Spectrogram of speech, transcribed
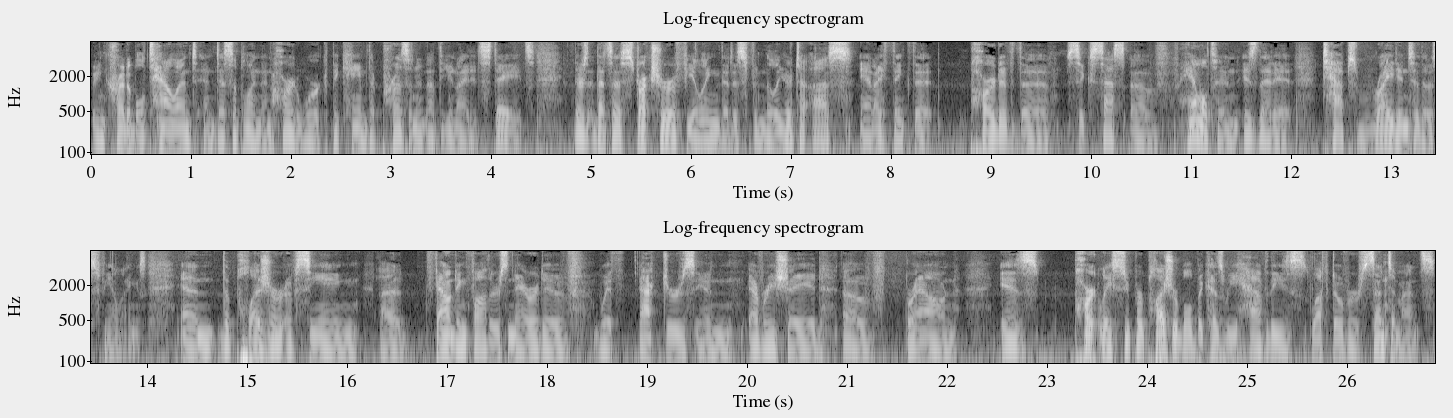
incredible talent and discipline and hard work became the president of the United States. There's that's a structure of feeling that is familiar to us, and I think that part of the success of Hamilton is that it taps right into those feelings and the pleasure of seeing a founding fathers narrative with actors in every shade of brown is partly super pleasurable because we have these leftover sentiments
